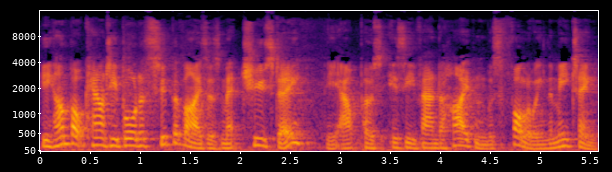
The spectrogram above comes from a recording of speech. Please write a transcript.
The Humboldt County Board of Supervisors met Tuesday. The outpost Izzy Vanderheiden was following the meeting.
